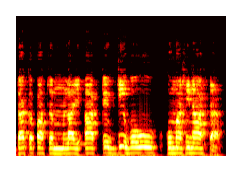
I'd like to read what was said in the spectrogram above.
dacă facem live active, giveaway cu mașina asta.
